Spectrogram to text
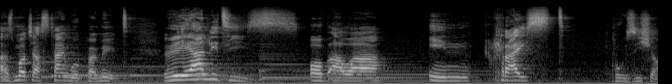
as much as time will permit, realities of our in Christ position.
